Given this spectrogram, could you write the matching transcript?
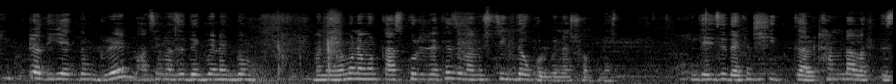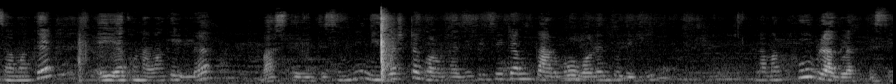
কিপটা দিয়ে একদম গ্রেট, মাঝে মাঝে দেখবেন একদম মানে এমন এমন কাজ করে রাখে যে মানুষ চিন্তাও করবে না স্বপ্নে। কিন্তু এই যে দেখেন শীতকাল, ঠান্ডা লাগতেছে আমাকে। এই এখন আমাকে এগুলা বাঁচতে দিতেছে। মানে গরম হয়ে যেতেছে এটা আমি পারব বলেন তো দেখি। আমার খুব রাগ লাগতেছে।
